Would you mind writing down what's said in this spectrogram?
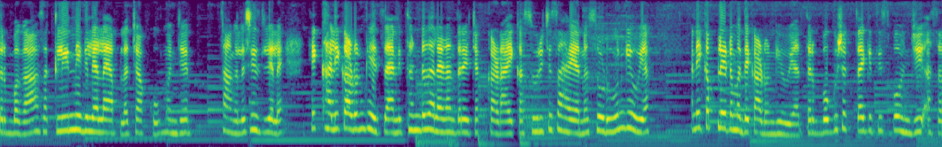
तर बघा असा क्लीन निघलेला आहे आपला चाकू. म्हणजे चांगलं शिजलेलं आहे. हे खाली काढून घ्यायचं आणि थंड झाल्यानंतर याच्या कडा एका सुरीच्या सहाय्यानं सोडवून घेऊया. आणि एका प्लेटमध्ये काढून घेऊया. तर बघू शकता किती स्पोंजी असा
